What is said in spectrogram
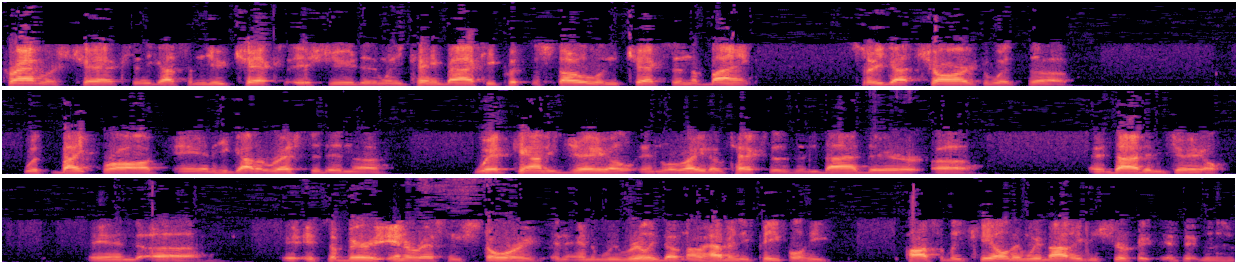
traveler's checks and he got some new checks issued and when he came back he put the stolen checks in the bank so he got charged with uh with bank fraud and he got arrested in uh Webb County jail in Laredo, Texas and died there uh and died in jail. And uh it, it's a very interesting story and, and we really don't know how many people he possibly killed and we're not even sure if it, if it was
